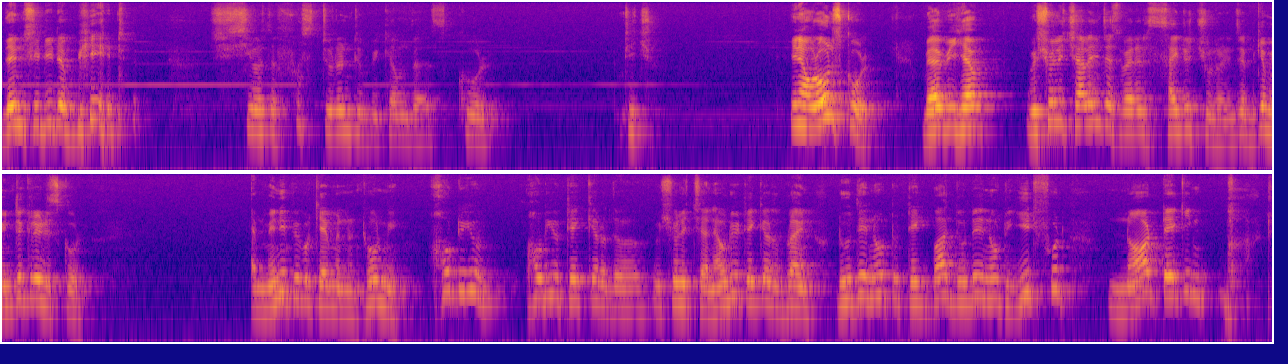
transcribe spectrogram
Then she did a B.Ed. She was the first student to become the school teacher. In our own school, where we have visually challenged as well as sighted children, it became integrated school. And many people came in and told me, how do you how do you take care of the visually challenged? How do you take care of the blind? Do they know to take bath? Do they know to eat food? Not taking bath.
